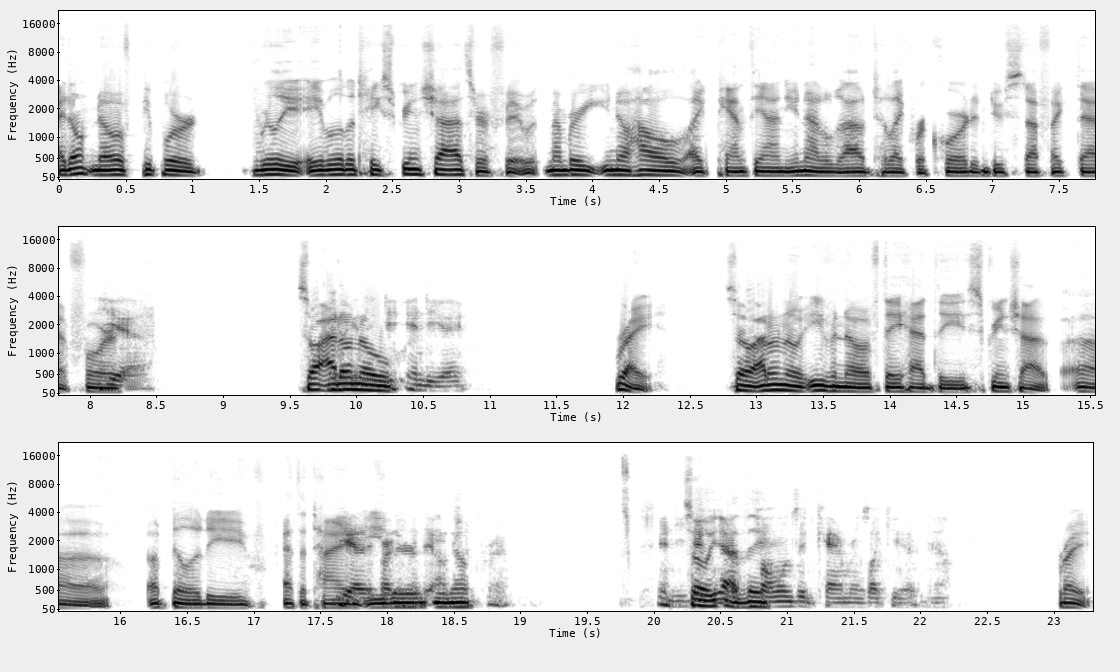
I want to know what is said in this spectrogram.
I don't know if people are really able to take screenshots or if it. Remember, you know how like Pantheon, you're not allowed to like record and do stuff like that for. yeah. So I don't know. NDA. Right. So I don't know even know if they had the screenshot uh ability at the time Yeah, either. the You know. right. And you So, yeah, have they- phones and cameras like you have now. Right.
